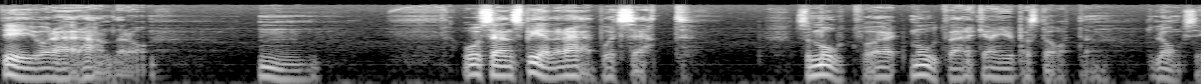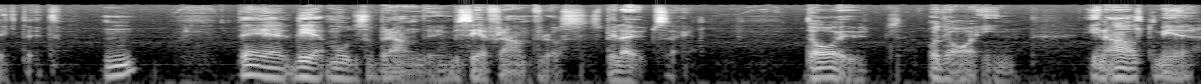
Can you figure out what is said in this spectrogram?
Det är ju vad det här handlar om. Mm. Och sen spelar det här på ett sätt som motverkar den djupa staten långsiktigt. Mm. Det är det modus operandi vi ser framför oss spela ut sig. Dag ut och dag in i en allt mer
